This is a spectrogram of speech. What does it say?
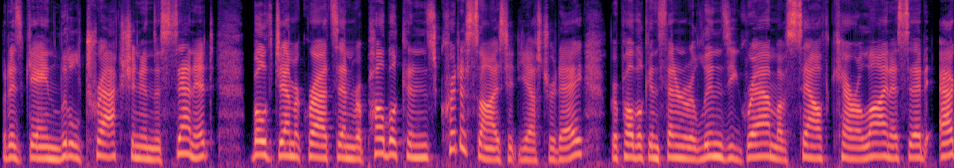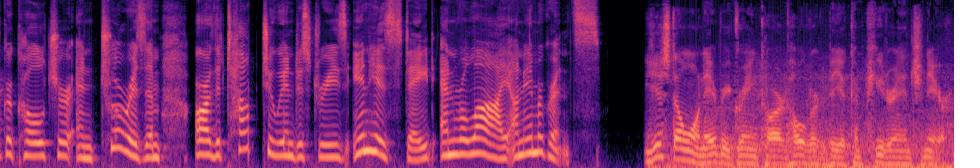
but has gained little traction in the Senate. Both Democrats and Republicans criticized it yesterday. Republican Senator Lindsey Graham of South Carolina said agriculture and tourism are the top two industries in his state and rely on immigrants. You just don't want every green card holder to be a computer engineer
